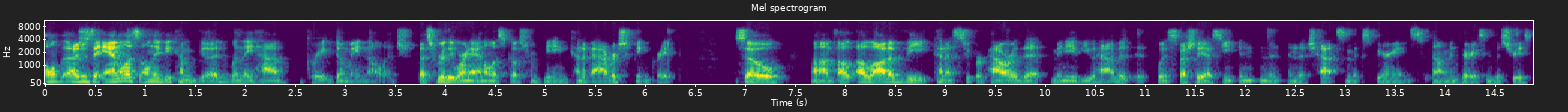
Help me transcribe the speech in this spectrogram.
I should say analysts only become good when they have great domain knowledge. That's really where an analyst goes from being kind of average to being great. So um, a, a, lot of the kind of superpower that many of you have, especially I see in, in, the, in the chat some experience um, in various industries,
